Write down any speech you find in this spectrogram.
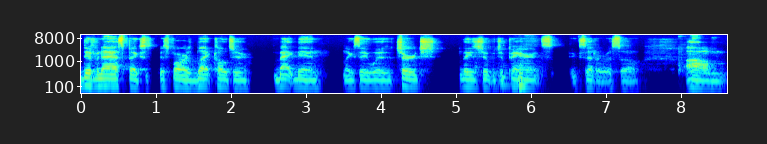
different aspects as far as black culture back then. Like I said, with church, relationship with your parents, etc. So, um,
